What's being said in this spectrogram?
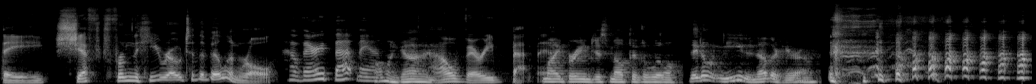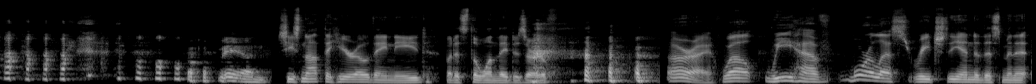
they shift from the hero to the villain role. How very Batman. Oh my god. How very Batman. My brain just melted a little. They don't need another hero. Oh, man. She's not the hero they need, but it's the one they deserve. All right. Well, we have more or less reached the end of this minute.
